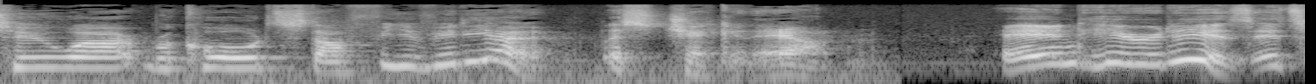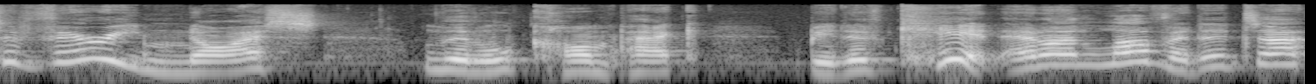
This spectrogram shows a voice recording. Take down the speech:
to uh, record stuff for your video. Let's check it out. And here it is. It's a very nice little compact bit of kit and I love it. It uh,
